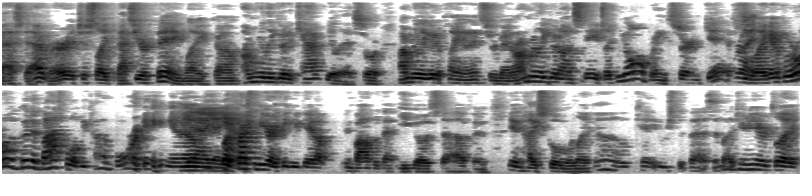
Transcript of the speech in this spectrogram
best ever. It's just like that's your thing. Like um, I'm really good at calculus, or I'm really good at playing an instrument, or I'm really good on stage. Like we all bring certain gifts. Right. Like, and if we're all good at basketball, it'd be kind of boring, you know. yeah, yeah, But yeah. freshman year, I think we get up involved with that ego stuff, and in high school, we're like, oh, okay, who's the best? And by junior year, it's like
